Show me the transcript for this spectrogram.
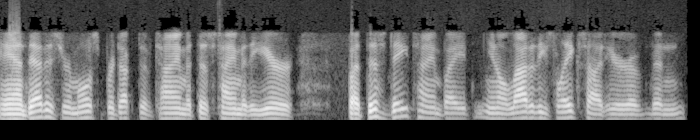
And that is your most productive time at this time of the year. But this daytime bite you know a lot of these lakes out here have been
